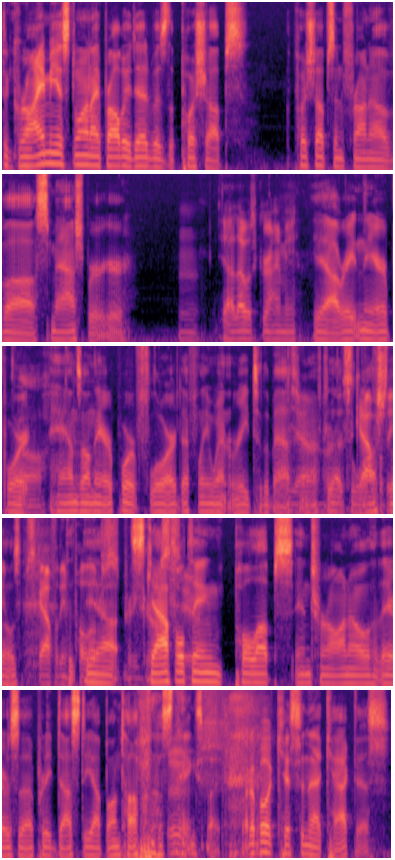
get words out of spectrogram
the grimiest one I probably did was the push ups. Push ups in front of uh Smashburger. Hmm. Yeah, that was grimy. Yeah, right in the airport. Oh. Hands on the airport floor. Definitely went right to the bathroom Yeah, after that to wash those. scaffolding pull-ups. yeah, is pretty gross, too. scaffolding pull ups in Toronto. There was uh, pretty dusty up on top of those Ugh. things, but What about kissing that cactus?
